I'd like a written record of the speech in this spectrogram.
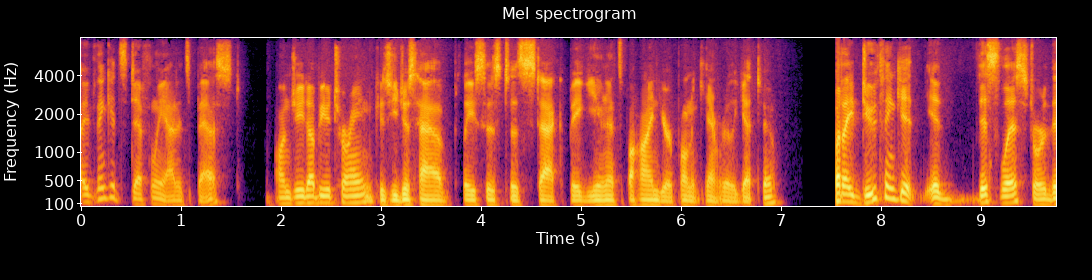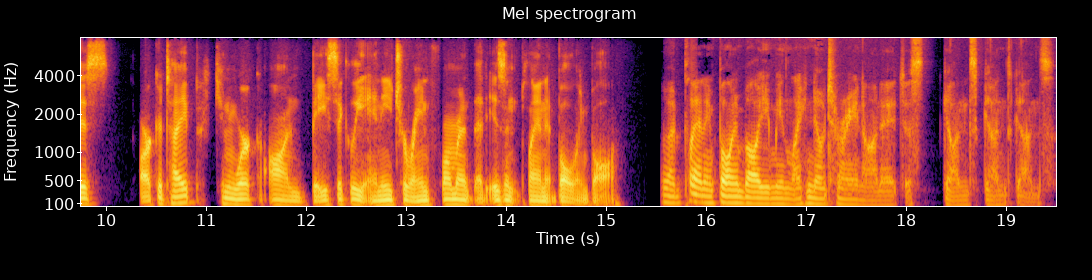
I think it's definitely at its best on gw terrain because you just have places to stack big units behind your opponent can't really get to. But i do think it, it this list or this archetype can work on basically any terrain format that isn't Planet Bowling Ball. By Planet Bowling Ball, you mean like no terrain on it, just guns, guns, guns.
